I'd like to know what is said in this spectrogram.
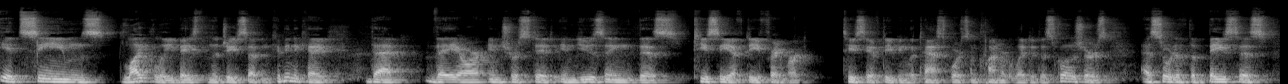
it seems likely, based on the G7 communique, that they are interested in using this TCFD framework, TCFD being the Task Force on Climate Related Disclosures, as sort of the basis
